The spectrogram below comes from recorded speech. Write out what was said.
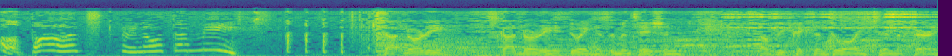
Oh, bonds. I know what that means. Scott Doherty, Scott Doherty doing his imitation of the Picton to Wellington ferry.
